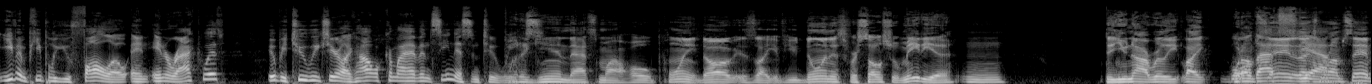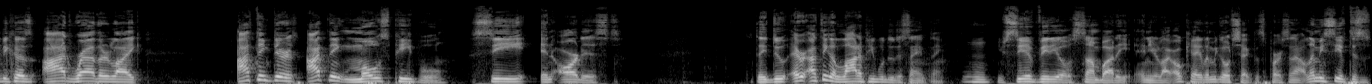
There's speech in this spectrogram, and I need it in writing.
even people you follow and interact with. It'll be two weeks. You're like, how come I haven't seen this in two weeks? But again, that's my whole point, dog. Is like if you're doing this for social media, then you're not really like what Well, I'm that's- saying. That's yeah. what I'm saying because I'd rather like. I think there's. I think most people see an artist. They do. I think a lot of people do the same thing. Mm-hmm. You see a video of somebody, and you're like, okay, let me go check this person out. Let me see if this is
